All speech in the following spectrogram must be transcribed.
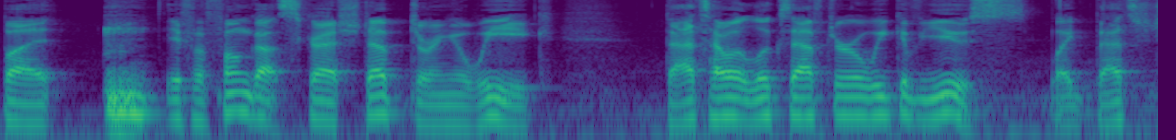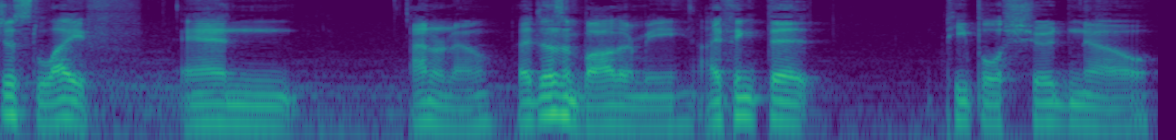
but if a phone got scratched up during a week, that's how it looks after a week of use. Like that's just life. And I don't know. That doesn't bother me. I think that people should know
